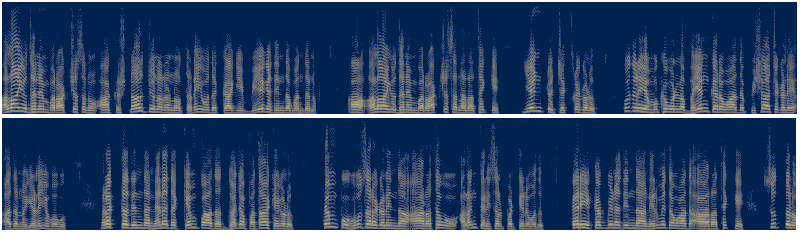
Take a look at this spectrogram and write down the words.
ಅಲಾಯುಧನೆಂಬ ರಾಕ್ಷಸನು ಆ ಕೃಷ್ಣಾರ್ಜುನರನ್ನು ತಡೆಯುವುದಕ್ಕಾಗಿ ಬೇಗದಿಂದ ಬಂದನು. ಆ ಅಲಾಯುಧನೆಂಬ ರಾಕ್ಷಸನ ರಥಕ್ಕೆ ಎಂಟು ಚಕ್ರಗಳು, ಕುದುರೆಯ ಮುಖವುಳ್ಳ ಭಯಂಕರವಾದ ಪಿಶಾಚಗಳೇ ಅದನ್ನು ಎಳೆಯುವವು. ರಕ್ತದಿಂದ ನೆನೆದ ಕೆಂಪಾದ ಧ್ವಜ ಪತಾಕೆಗಳು ಕೆಂಪು ಹೂಸರಗಳಿಂದ ಆ ರಥವು ಅಲಂಕರಿಸಲ್ಪಟ್ಟಿರುವುದು. ಕರಿ ಕಬ್ಬಿಣದಿಂದ ನಿರ್ಮಿತವಾದ ಆ ರಥಕ್ಕೆ ಸುತ್ತಲೂ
